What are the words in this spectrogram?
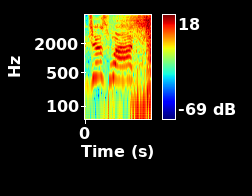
just watch.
